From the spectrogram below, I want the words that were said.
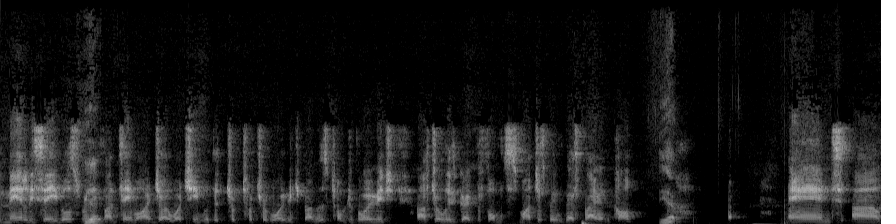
the Manly Seagulls, really Yeah. fun team. I enjoy watching with the Tr- Tr- Trbojevic brothers. Tom Trbojevic, after all these great performances, might just be the best player in the comp. Yeah. And um,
